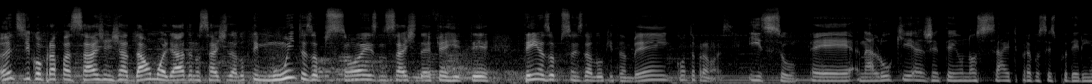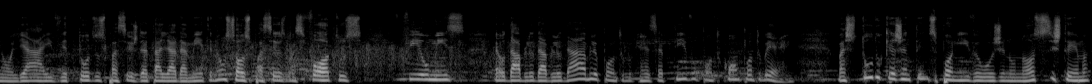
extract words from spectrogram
Antes de comprar passagem, já dá uma olhada no site da Luke. Tem muitas opções no site da FRT. Tem as opções da Luke também. Conta para nós. Isso. É, na Luke, a gente tem o nosso site para vocês poderem olhar e ver todos os passeios detalhadamente. Não só os passeios, mas fotos, filmes. É o www.luquereceptivo.com.br. Mas tudo que a gente tem disponível hoje no nosso sistema,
